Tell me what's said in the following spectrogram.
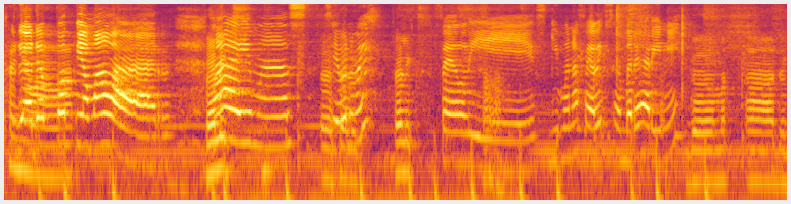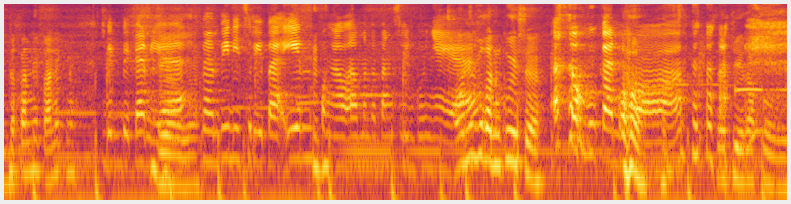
Udah ada potnya mawar. Felix. Hai Mas, Eh, siapa Felix. namanya? Felix. Felix. Gimana Felix kabarnya hari ini? Gemet, eh, deg-degan nih, panik nih. Deg-degan ya. iya. Nanti diceritain pengalaman tentang selingkuhnya ya. Oh, ini bukan kuis ya? Bukan Oh. dong. Saya kira kuis.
